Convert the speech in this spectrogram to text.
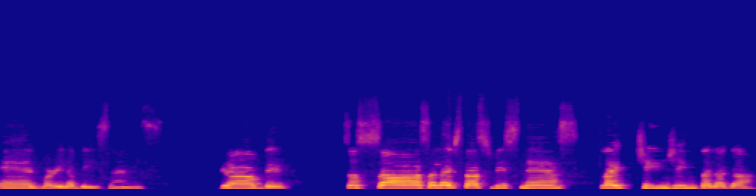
and Marina Bay Sands. Grabe. So sa, sa lifestyles business, life-changing talaga.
